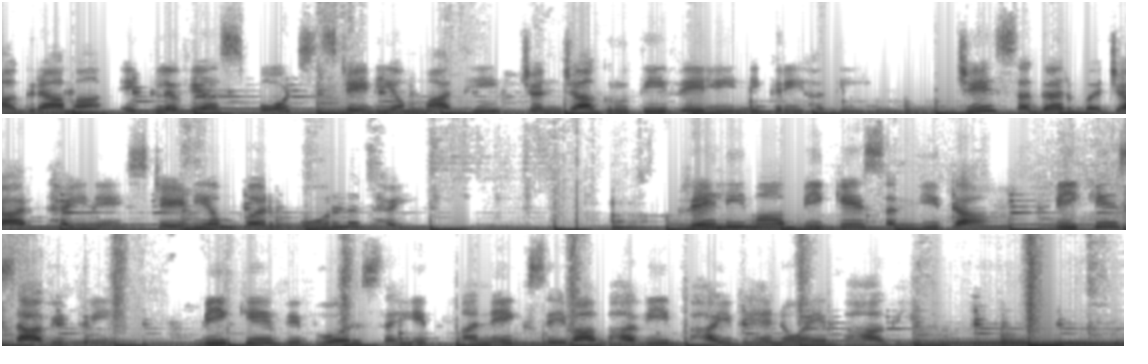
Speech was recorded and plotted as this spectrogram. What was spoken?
આગ્રામાં એકલવ્ય સ્પોર્ટ્સ સ્ટેડિયમમાંથી જનજાગૃતિ રેલી નીકળી હતી, જે સદર બજાર થઈને સ્ટેડિયમ પર પૂર્ણ થઈ. રેલીમાં બીકે સંગીતા બીકે સાવિત્રી બીકે વિભોર સહિત અનેક સેવાભાવી ભાઈ બહેનોએ ભાગ લીધો.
